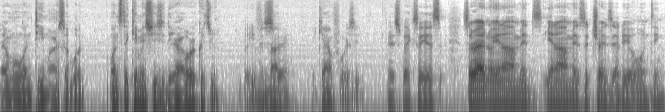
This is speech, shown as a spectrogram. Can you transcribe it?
I'm one team or so. But once the chemistry is there, I'll work with you. But if it's not, you can't force it. Respect. So yes. So right now, you know, amidst you know, amidst the trends, you do your own thing,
